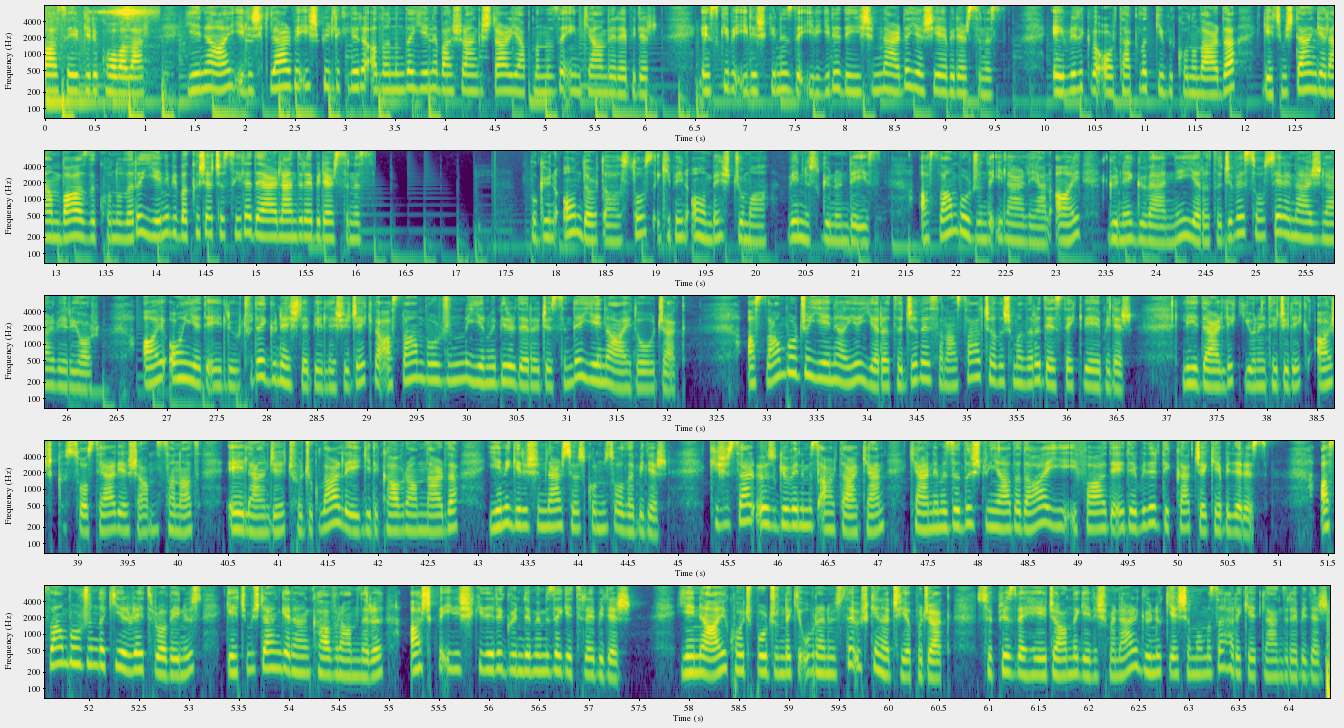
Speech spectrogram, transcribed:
Merhaba sevgili kovalar. Yeni ay ilişkiler ve işbirlikleri alanında yeni başlangıçlar yapmanıza imkan verebilir. Eski bir ilişkinizle ilgili değişimler de yaşayabilirsiniz. Evlilik ve ortaklık gibi konularda geçmişten gelen bazı konuları yeni bir bakış açısıyla değerlendirebilirsiniz. Bugün 14 Ağustos 2015 Cuma, Venüs günündeyiz. Aslan burcunda ilerleyen ay güne güvenli, yaratıcı ve sosyal enerjiler veriyor. Ay 17.53'de Güneş'le birleşecek ve Aslan burcunun 21 derecesinde yeni ay doğacak. Aslan burcu yeni ayı yaratıcı ve sanatsal çalışmaları destekleyebilir. Liderlik, yöneticilik, aşk, sosyal yaşam, sanat, eğlence, çocuklarla ilgili kavramlarda yeni girişimler söz konusu olabilir. Kişisel özgüvenimiz artarken kendimizi dış dünyada daha iyi ifade edebilir, dikkat çekebiliriz. Aslan burcundaki retro Venüs geçmişten gelen kavramları, aşk ve ilişkileri gündemimize getirebilir. Yeni ay Koç burcundaki Uranüs'te üçgen açı yapacak. Sürpriz ve heyecanlı gelişmeler günlük yaşamımızı hareketlendirebilir.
